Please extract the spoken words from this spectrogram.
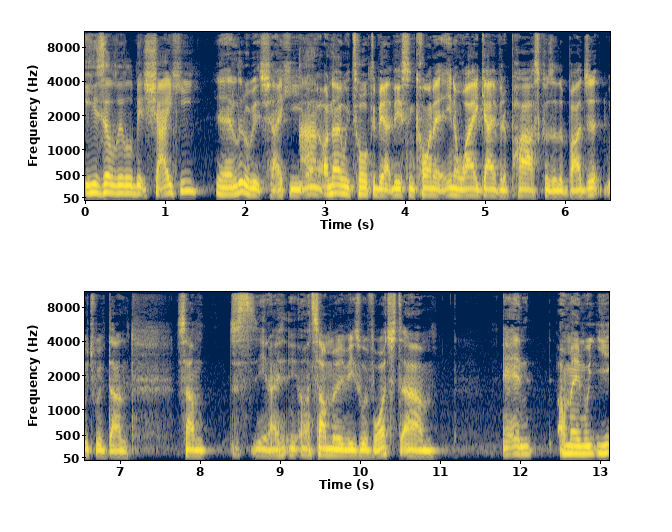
is a little bit shaky. Yeah, a little bit shaky. Um, I know we talked about this and kind of, in a way, gave it a pass because of the budget, which we've done some, you know, on some movies we've watched. Um, and I mean, we, you,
